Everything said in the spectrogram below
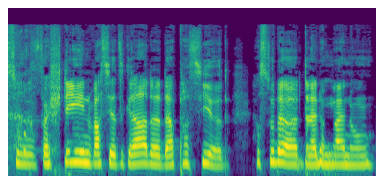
zu verstehen, was jetzt gerade da passiert. Hast du da deine Meinung?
